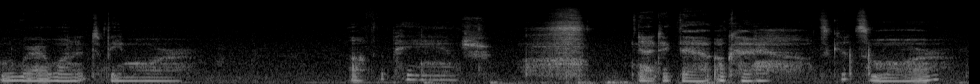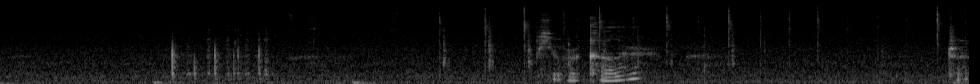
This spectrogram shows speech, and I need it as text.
Where I want it to be more off the page. Yeah, I dig that. Okay, let's get some more. pure color. Drop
